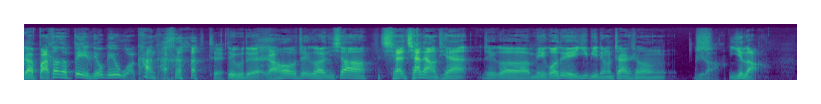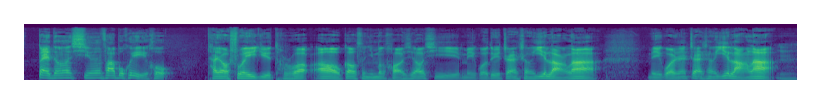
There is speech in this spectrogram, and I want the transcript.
让把他们的背留给我看看，啊对对不对？然后这个你像前前两天这个美国队一比零战胜伊朗，伊朗，拜登新闻发布会以后，他要说一句，他说：“哦，我告诉你们个好消息，美国队战胜伊朗了，美国人战胜伊朗了。”嗯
